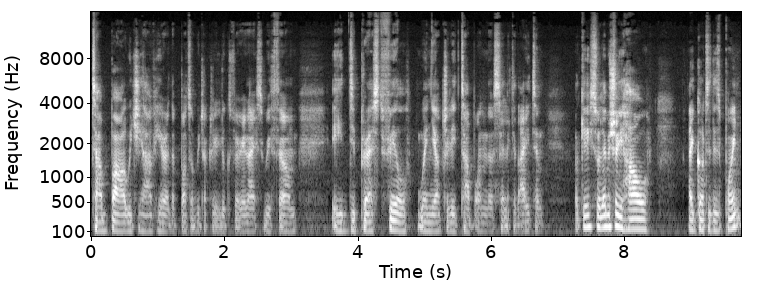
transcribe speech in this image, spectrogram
tab bar which you have here at the bottom which actually looks very nice with um, a depressed fill when you actually tap on the selected item. Okay so let me show you how I got to this point.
